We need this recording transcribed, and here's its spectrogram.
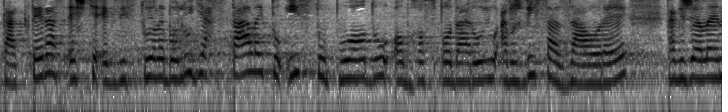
tak teraz ešte existujú, lebo ľudia stále tú istú pôdu obhospodarujú a vždy sa zaore, takže len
